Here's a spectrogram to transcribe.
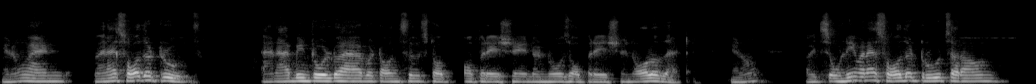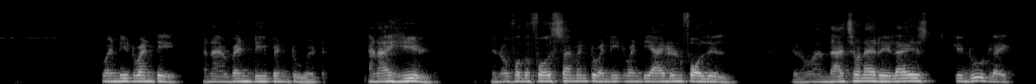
you know. And when I saw the truth, and I've been told to have a tonsil stop operation, a nose operation, all of that, you know. It's only when I saw the truths around 2020 and I went deep into it and I healed. You know, for the first time in 2020, I didn't fall ill, you know, and that's when I realized, okay, dude, like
